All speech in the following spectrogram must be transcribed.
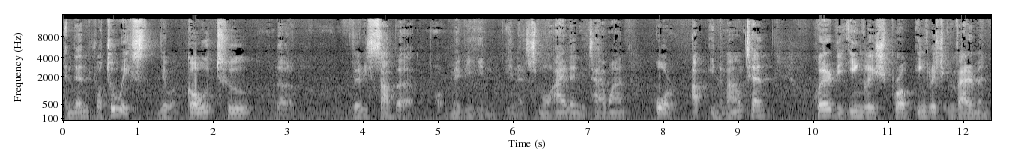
and then for two weeks they will go to the very suburb or maybe in, in a small island in Taiwan or up in the mountain where the English pro English environment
